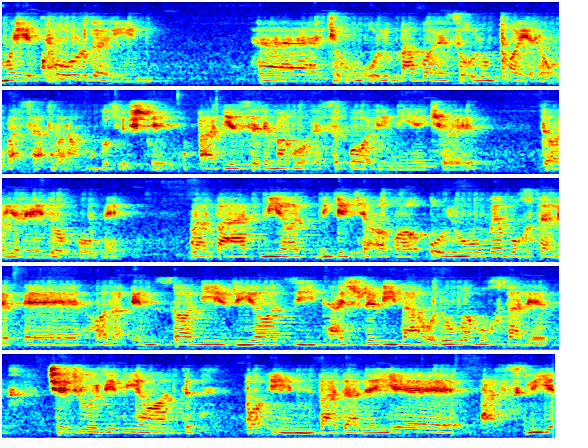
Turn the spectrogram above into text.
ما یه کور داریم. که اون علوم مباحث علوم پای رو اون وسط برامون گذاشته. بعد یه سری مباحث بالینیه که دایره دومه. و بعد میاد میگه که آقا علوم مختلف حالا انسانی ریاضی تجربی و علوم مختلف چجوری میاد با این بدنه اصلی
